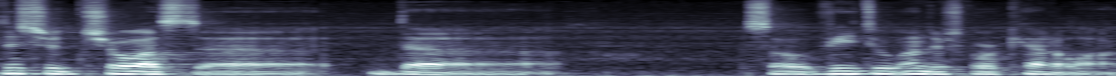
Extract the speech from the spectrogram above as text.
this should show us uh, the so v2 underscore catalog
